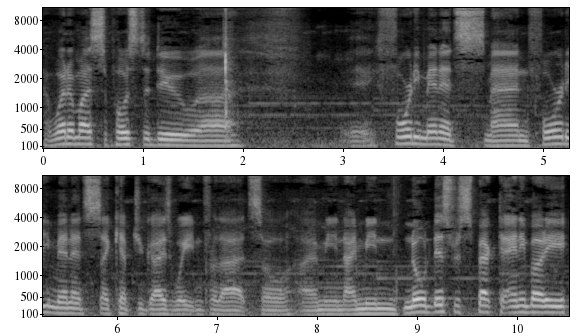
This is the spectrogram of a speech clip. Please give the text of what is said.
What am I supposed to do? Uh, 40 minutes, man. 40 minutes. I kept you guys waiting for that. So, I mean, I mean, no disrespect to anybody.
